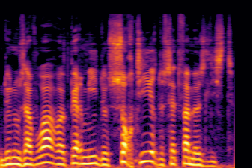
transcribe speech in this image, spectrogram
de nous avoir euh, permis de sortir de cette fameuse liste.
